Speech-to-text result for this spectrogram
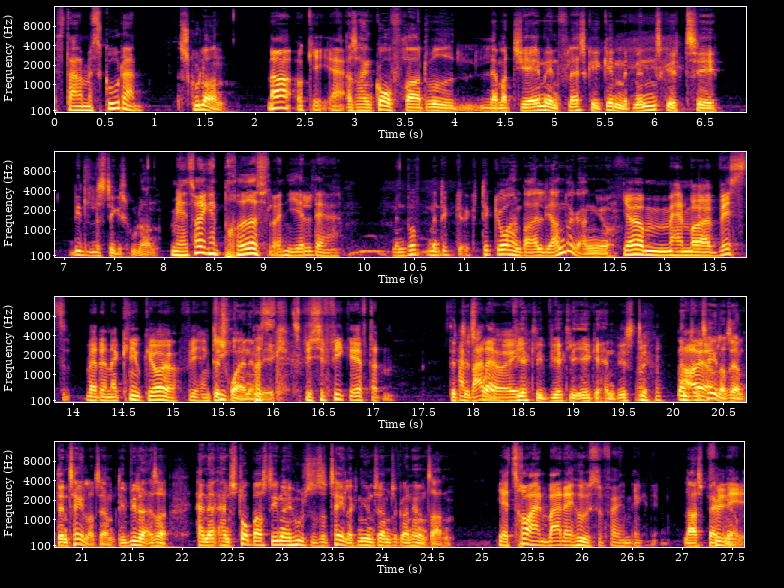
Starter med scooteren. Skulderen. Nå, okay, ja. Altså han går fra, du ved, lad mig jamme en flaske igennem et menneske, til lidt lille stik i skulderen. Men jeg tror ikke, han prøvede at slå en ihjel der. Men, hvor, men det, det gjorde han bare alle de andre gange jo. Jo, men han må have vidst, hvad den her kniv gjorde jo, fordi han Det gik tror jeg nemlig ikke. specifikt efter den. Det, Han det var tror der jeg jo ikke. virkelig, virkelig ikke, han vidste. Jamen, Nå, den taler til ham. Den taler til ham. Det er vildt, altså, han, er, han står bare stener i huset, så taler kniven til ham, så går han hen og tager den. Jeg tror, han var der i huset for hende. Lars Backman. Fordi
